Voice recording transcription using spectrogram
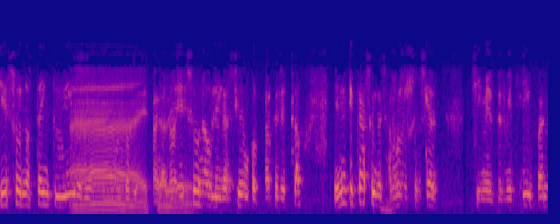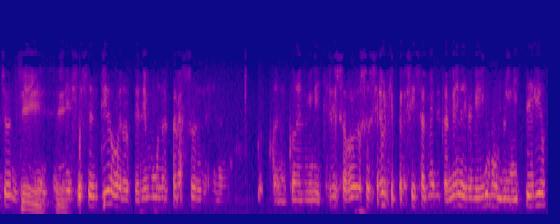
que eso no está incluido en el ah, Es una obligación por parte del Estado. En este caso, el desarrollo social. Si me permitís, Pancho, en, ese sentido, bueno, tenemos un atraso con, el Ministerio de Desarrollo Social, que precisamente también es el mismo ministerio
